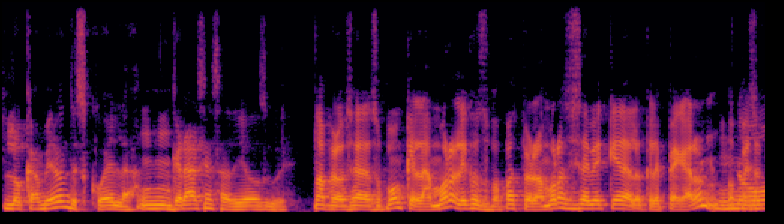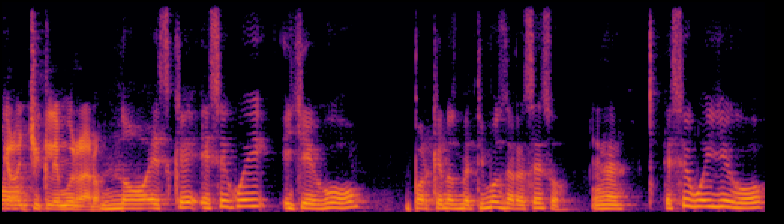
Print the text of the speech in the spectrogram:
lo cambiaron de escuela. Gracias a Dios, güey. No, pero o sea, supongo que la morra le dijo a sus papás, pero la morra sí sabía que era lo que le pegaron. O No. pensó que era un chicle muy raro. No, es que ese güey llegó porque nos metimos de receso. Ajá. Ese güey llegó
